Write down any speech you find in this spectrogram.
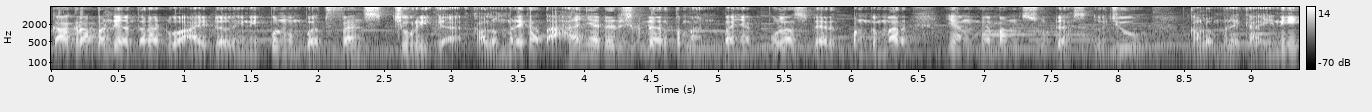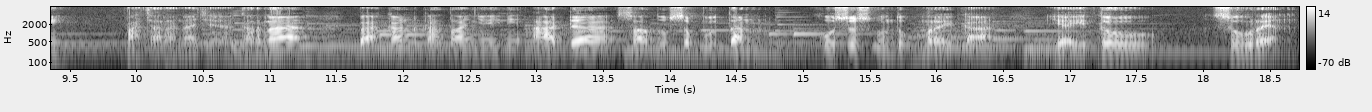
Keakraban di antara dua idol ini pun membuat fans curiga kalau mereka tak hanya dari sekedar teman, banyak pula sederet penggemar yang memang sudah setuju kalau mereka ini pacaran aja. Karena bahkan katanya ini ada satu sebutan khusus untuk mereka yaitu Suren,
